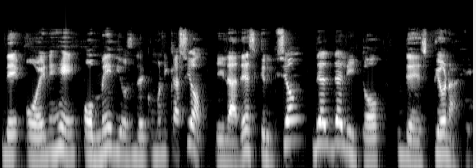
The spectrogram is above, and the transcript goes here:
de ONG o medios de comunicación y la descripción del delito de espionaje.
